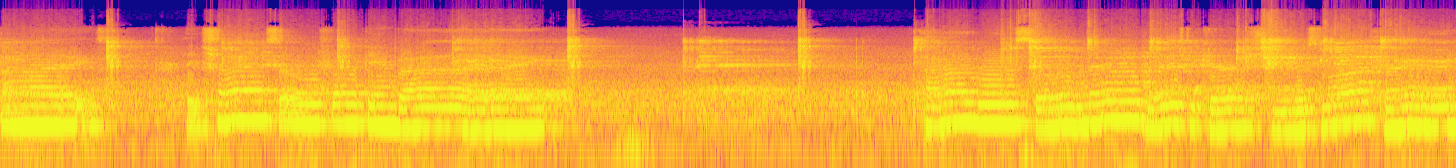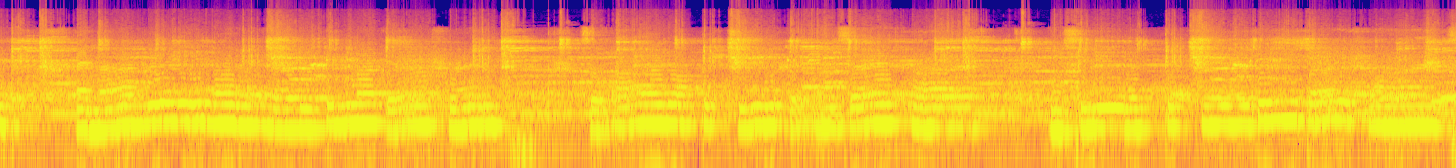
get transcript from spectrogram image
eyes. They shine so fucking bright. I was so nervous because she was my friend, and I really wanted her to be my girlfriend. So I up to her and said hi And she looked at me with butterflies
